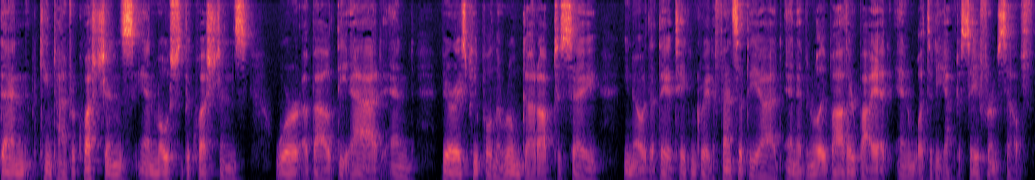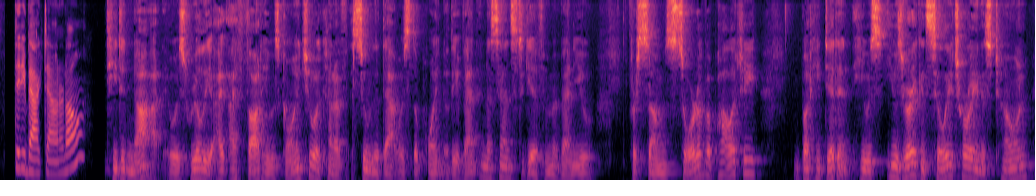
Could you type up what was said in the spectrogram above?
then came time for questions, and most of the questions were about the ad. And various people in the room got up to say, you know, that they had taken great offense at the ad and had been really bothered by it. And what did he have to say for himself? Did he back down at all? He did not. It was really, I, I thought he was going to. I kind of assumed that that was the point of the event, in a sense, to give him a venue for some sort of apology, but he didn't. He was he was very conciliatory in his tone,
